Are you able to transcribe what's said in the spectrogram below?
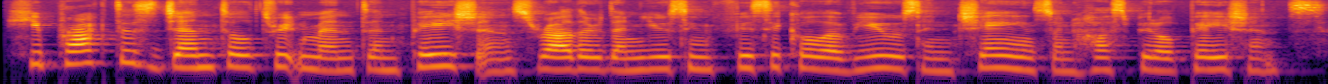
He practiced gentle treatment and patience rather than using physical abuse and chains on hospital patients.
